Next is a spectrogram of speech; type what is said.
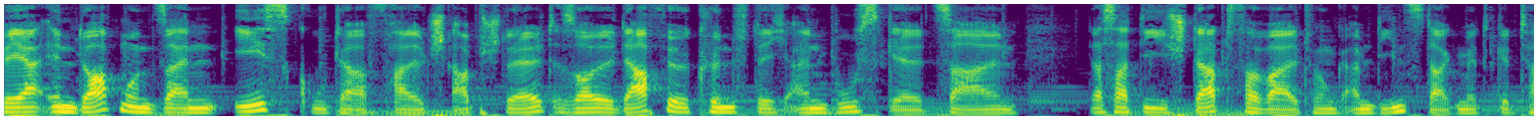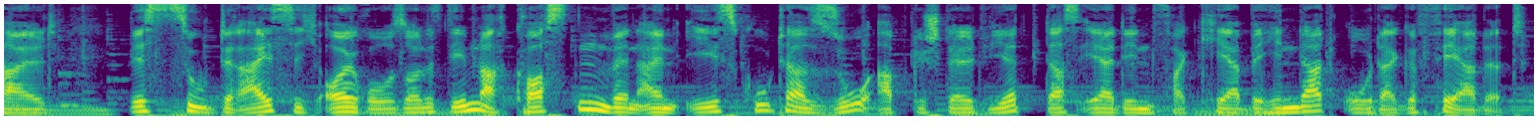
Wer in Dortmund seinen E-Scooter falsch abstellt, soll dafür künftig ein Bußgeld zahlen. Das hat die Stadtverwaltung am Dienstag mitgeteilt. Bis zu 30 Euro soll es demnach kosten, wenn ein E-Scooter so abgestellt wird, dass er den Verkehr behindert oder gefährdet.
